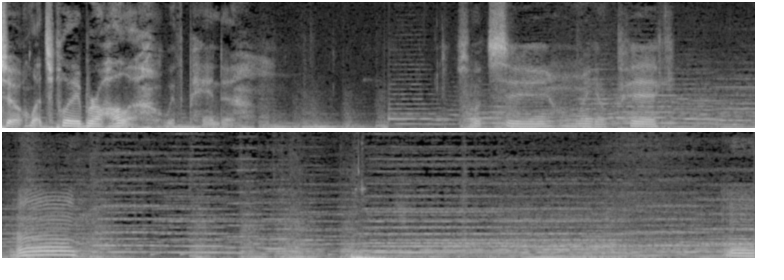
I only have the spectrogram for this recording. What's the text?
So, let's play Brawlhalla with Panda. So let's see, what am I gonna pick? Um... Mm.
